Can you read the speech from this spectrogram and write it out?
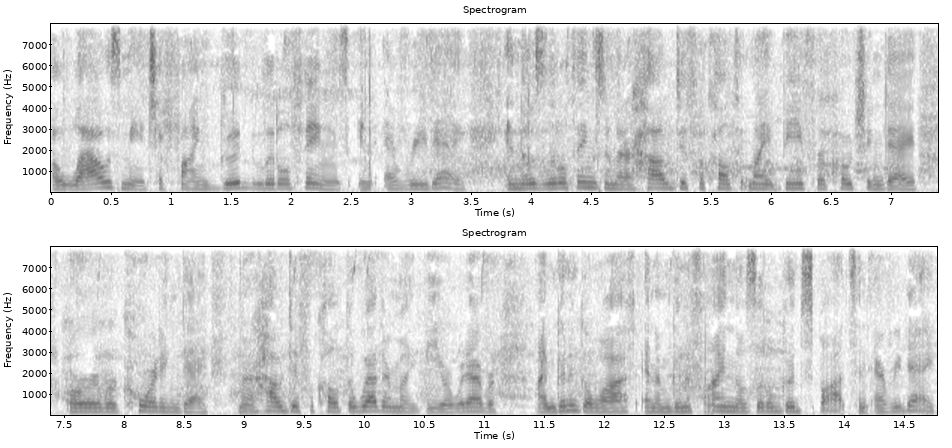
allows me to find good little things in every day. And those little things, no matter how difficult it might be for a coaching day or a recording day, no matter how difficult the weather might be or whatever, I'm going to go off and I'm going to find those little good spots in every day.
